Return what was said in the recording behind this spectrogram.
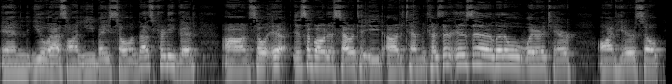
in US on eBay. So that's pretty good. Um, so it, it's about a 7 to 8 out of 10 because there is a little wear and tear on here. So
